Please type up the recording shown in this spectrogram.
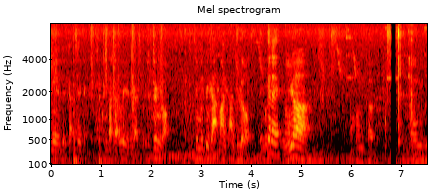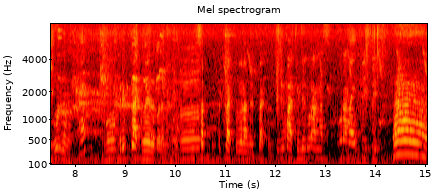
Nek gak sik sedeng tak gawe, nek gak sedeng kok. Sing penting gak manc anjlok. Kene? Iya. Mau dhuwur. Eh? Mau lho paling. Mm. Sep tulan. Iki pajune kurang kurang tipis. Tulan.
